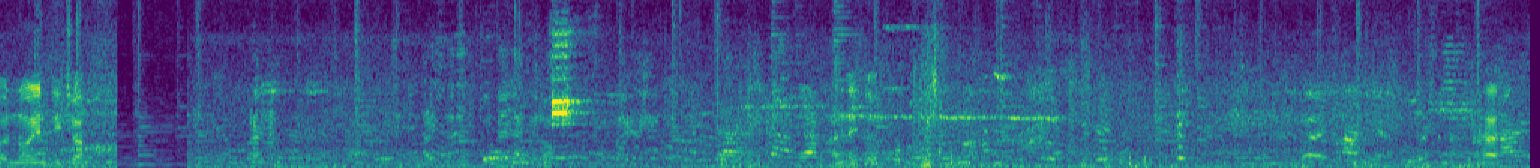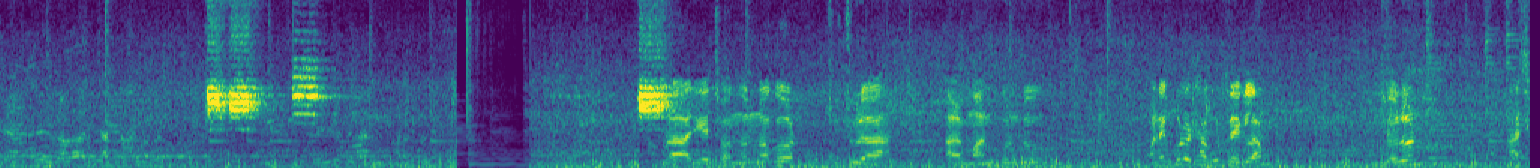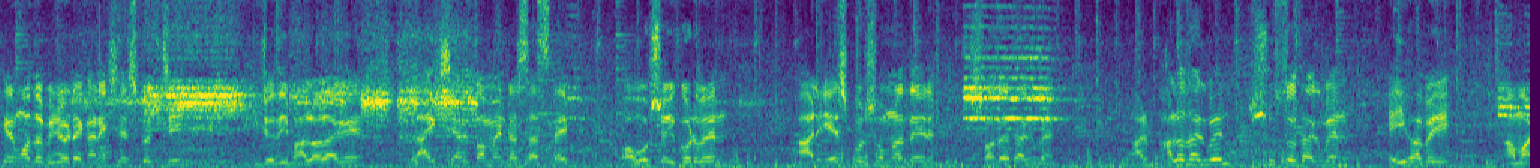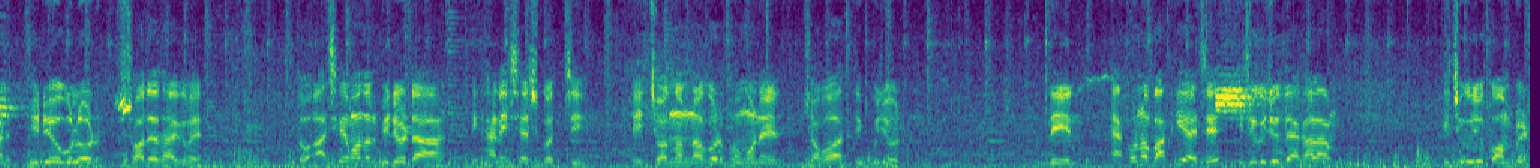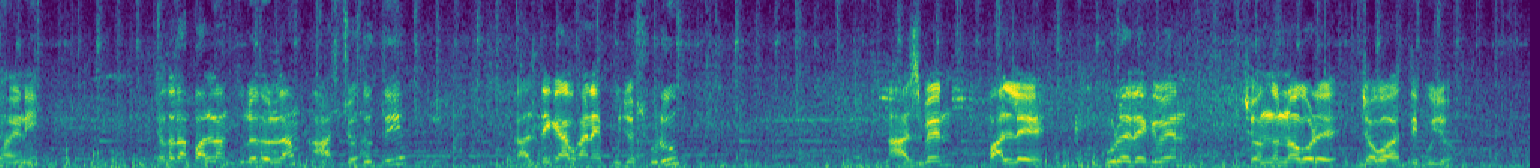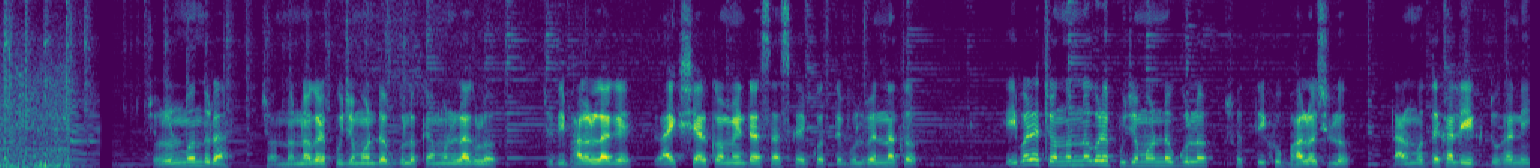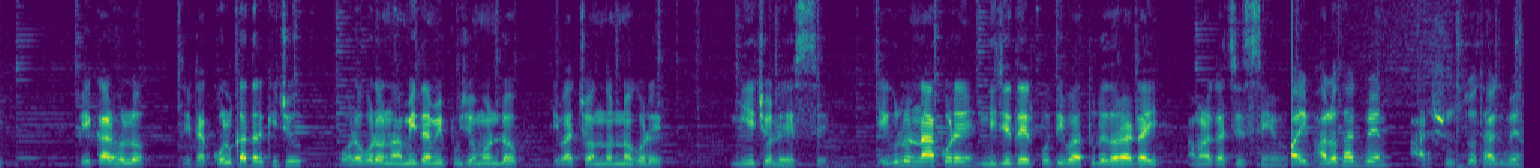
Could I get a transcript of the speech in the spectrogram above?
ও নো এন্ট্রি চ। আর নেই তো। হ্যাঁ। আমরা আজকে চন্দননগর, চুচুড়া আর মানকুণ্ডু, অনেকগুলো ঠাকুর দেখলাম। চলুন, আজকের মতো ভিডিওটা এখানে শেষ করছি। যদি ভালো লাগে লাইক শেয়ার কমেন্ট আর সাবস্ক্রাইব অবশ্যই করবেন। আর এসপো সোমনাথের সদে থাকবেন। আর ভালো থাকবেন, সুস্থ থাকবেন, এইভাবেই আমার ভিডিওগুলোর সদে থাকবেন। তো আজকের মতন ভিডিওটা এখানেই শেষ করছি। এই চন্দননগর ভ্রমণের জগদ্ধাত্রী পুজোর দিন এখনও বাকি আছে। কিছু কিছু দেখালাম, কিছু কিছু কমপ্লিট হয়নি। যতটা পারলাম তুলে ধরলাম। আজ চতুর্থী, কাল থেকে ওখানে পুজো শুরু। আসবেন, পারলে ঘুরে দেখবেন চন্দননগরে জগদ্ধাত্রী পুজো। চলুন বন্ধুরা চন্দননগরের পুজো মণ্ডপগুলো কেমন লাগল? যদি ভালো লাগে লাইক শেয়ার কমেন্ট আর সাবস্ক্রাইব করতে ভুলবেন না তো? এইবারে চন্দননগরের পুজো মণ্ডপগুলো সত্যি খুব ভালো ছিল। তার মধ্যে খালি একটুখানি বেকার হলো। যেটা কলকাতার কিছু বড় বড় নামি দামি পুজো মণ্ডপ, এবার চন্দননগরে নিয়ে চলে এসছে। এগুলো না করে নিজেদের প্রতিভা তুলে ধরাটাই আমার কাছে স্নেহ। তাই ভালো থাকবেন আর সুস্থ থাকবেন।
